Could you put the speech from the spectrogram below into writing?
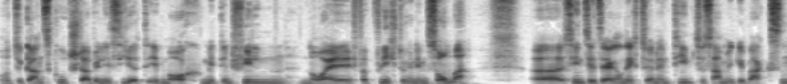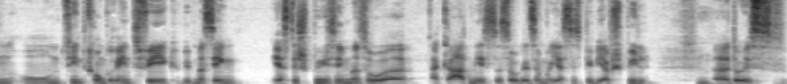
hat sich ganz gut stabilisiert, eben auch mit den vielen Neuverpflichtungen im Sommer. Äh, sind sie jetzt eigentlich zu einem Team zusammengewachsen und sind konkurrenzfähig. Wird man sehen, erstes Spiel ist immer so ein, ein Gradmesser, sage ich jetzt einmal, erstes Bewerbsspiel. Mhm. Äh, da ist,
